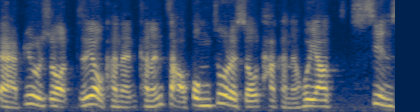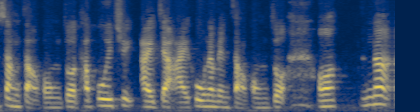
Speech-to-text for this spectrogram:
呃，比如说只有可能可能找工作的时候，他可能会要线上找工作，他不会去挨家挨户那边找工作哦。那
